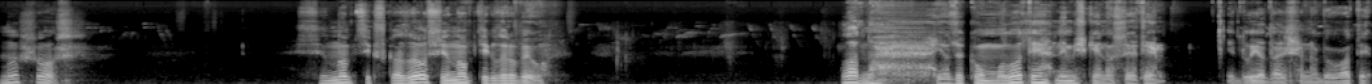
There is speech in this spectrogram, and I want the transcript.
Ну що ж, синоптик сказав, синоптик зробив. Ладно, язиком молоти, не мішки носити. Іду я далі набивати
